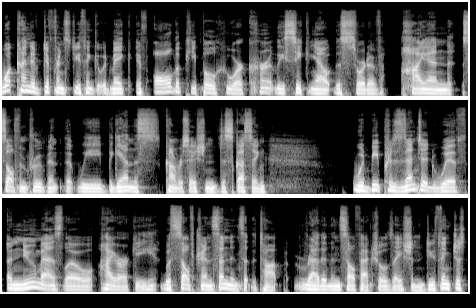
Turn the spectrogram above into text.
What kind of difference do you think it would make if all the people who are currently seeking out this sort of high end self improvement that we began this conversation discussing would be presented with a new Maslow hierarchy with self transcendence at the top rather than self actualization? Do you think just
